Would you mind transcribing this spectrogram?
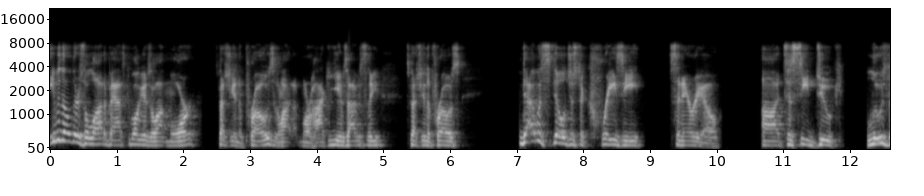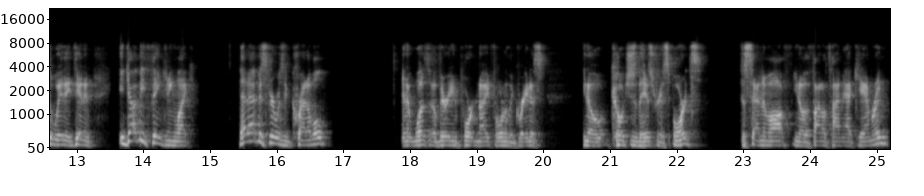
even though there's a lot of basketball games, a lot more, especially in the pros, and a lot more hockey games, obviously, especially in the pros, that was still just a crazy scenario uh, to see Duke lose the way they did. And it got me thinking, like, that atmosphere was incredible and it was a very important night for one of the greatest, you know, coaches in the history of sports to send him off, you know, the final time at Cameron.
